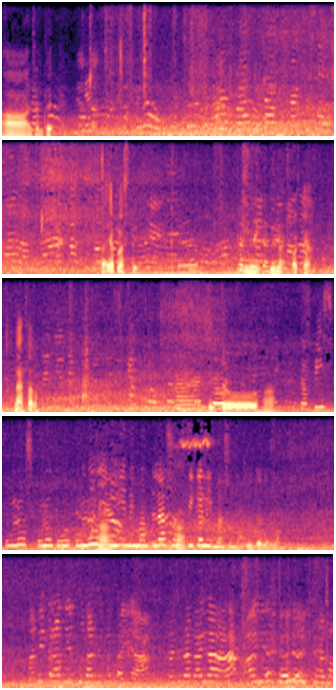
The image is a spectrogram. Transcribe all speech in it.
Ah, cantik. Tak payah plastik. Ni Plastik dia nak pakai. Nah, salah. Uh, so, Itu ha, topi 10, 10, 20. Ha. Yang ni 15, Ha. 35 semua. 35. Nanti kalau dia sudah dengan saya, saya sudah bayar. Ah, ya, ya, ya. Ada. Ada Eh? nak ada upih dah. Satu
